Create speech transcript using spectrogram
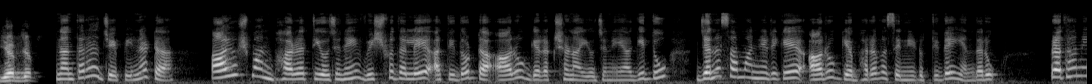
ये अब जब ನಂತರ ಜೆಪಿ ನಡ್ಡಾ ಆಯುಷ್ಮಾನ್ ಭಾರತ್ ಯೋಜನೆ ವಿಶ್ವದಲ್ಲೇ ಅತಿದೊಡ್ಡ ಆರೋಗ್ಯ ರಕ್ಷಣಾ ಯೋಜನೆಯಾಗಿದ್ದು ಜನಸಾಮಾನ್ಯರಿಗೆ ಆರೋಗ್ಯ ಭರವಸೆ ನೀಡುತ್ತಿದೆ ಎಂದರು ಪ್ರಧಾನಿ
